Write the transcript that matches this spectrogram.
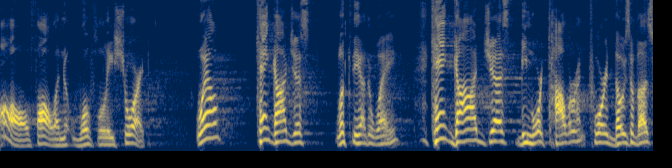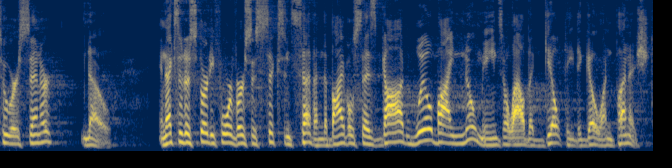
all fallen woefully short. Well, can't God just look the other way? Can't God just be more tolerant toward those of us who are sinner? No. In Exodus 34, verses 6 and 7, the Bible says, God will by no means allow the guilty to go unpunished.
